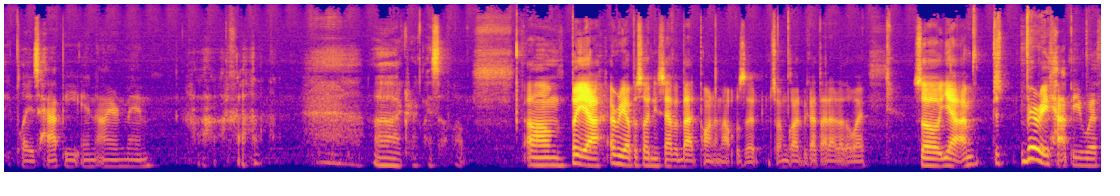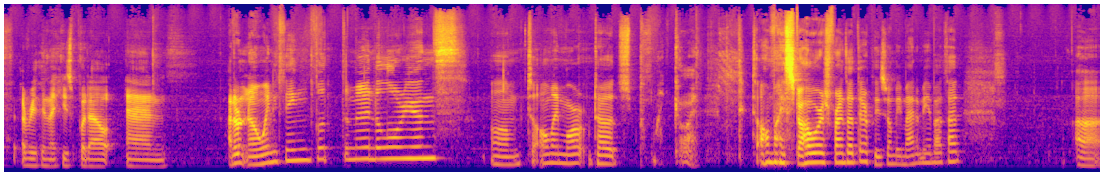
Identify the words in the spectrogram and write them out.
He plays Happy in Iron Man. Ah, I cracked myself up. Um, but yeah, every episode needs to have a bad pun, and that was it. So I'm glad we got that out of the way. So yeah, I'm just very happy with everything that he's put out, and I don't know anything but the Mandalorians. Um, to all my more to oh my god, to all my Star Wars friends out there, please don't be mad at me about that. Uh,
